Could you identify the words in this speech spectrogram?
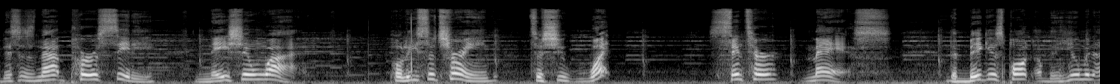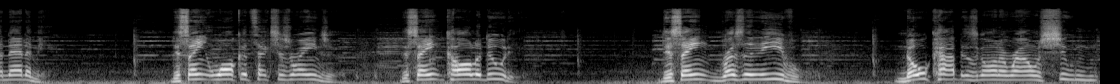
this is not per city, nationwide, police are trained to shoot what? Center mass the biggest part of the human anatomy. This ain't Walker, Texas Ranger. This ain't Call of Duty. This ain't Resident Evil. No cop is going around shooting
